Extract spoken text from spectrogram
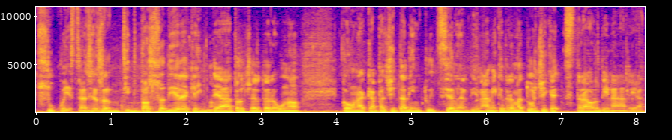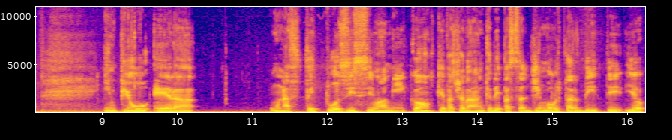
su questo, nel senso ti posso dire che in teatro certo era uno con una capacità di intuizione e dinamiche drammaturgiche straordinaria. In più era un affettuosissimo amico che faceva anche dei passaggi molto arditi. Io,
